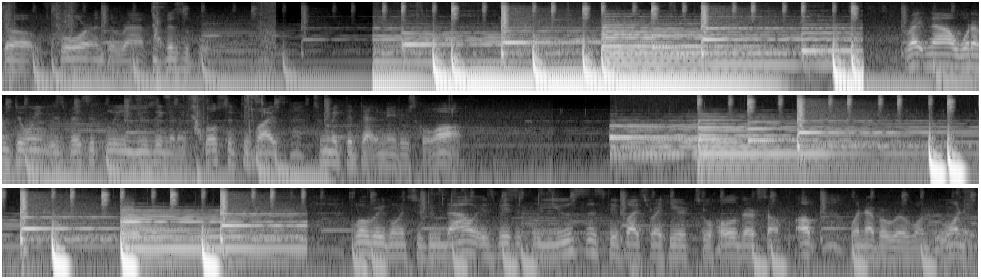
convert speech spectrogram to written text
the floor and the ramp visible. Right now, what I'm doing is basically using an explosive device to make the detonators go off. What we're going to do now is basically use this device right here to hold ourselves up whenever we're 1v1ing.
